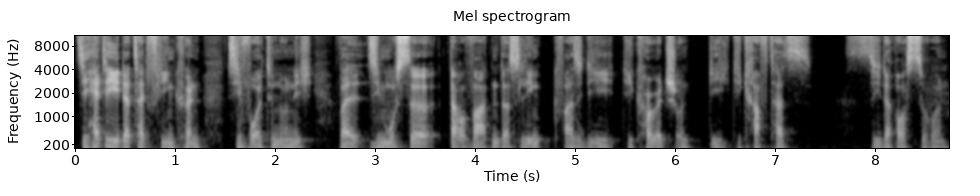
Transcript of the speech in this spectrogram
sie hätte jederzeit fliehen können. Sie wollte nur nicht, weil sie musste darauf warten, dass Link quasi die, die Courage und die, die Kraft hat, sie da rauszuholen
